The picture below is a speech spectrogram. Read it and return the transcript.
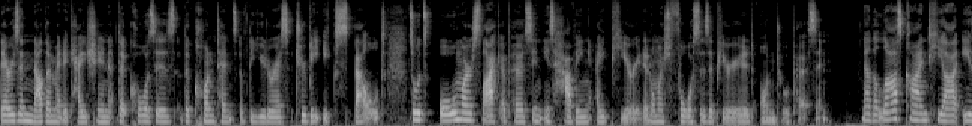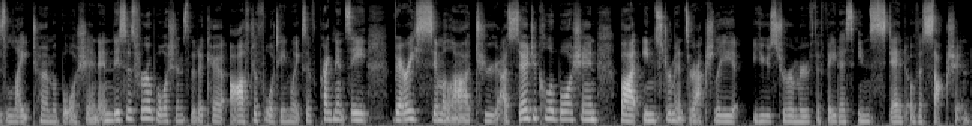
there is another medication that causes the contents of the uterus to be expelled. So it's almost like a person is having a period, it almost forces a period onto a person. Now, the last kind here is late term abortion, and this is for abortions that occur after 14 weeks of pregnancy, very similar to a surgical abortion, but instruments are actually used to remove the fetus instead of a suction.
